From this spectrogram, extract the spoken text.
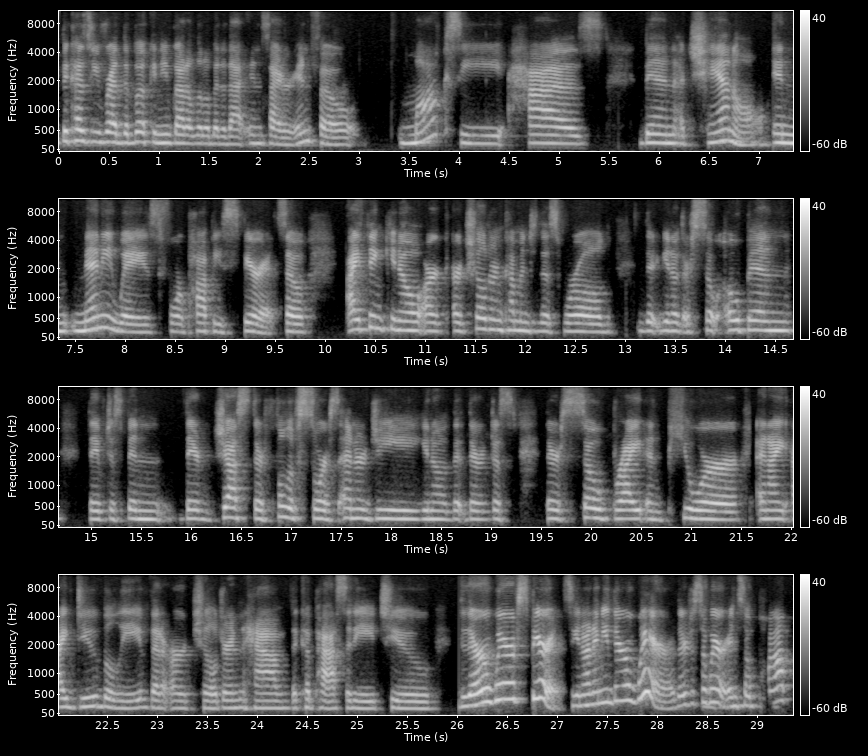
because you've read the book and you've got a little bit of that insider info, Moxie has been a channel in many ways for Poppy's spirit. So I think, you know, our, our children come into this world, that, you know, they're so open. They've just been, they're just, they're full of source energy, you know, that they're just, they're so bright and pure. And I, I do believe that our children have the capacity to, they're aware of spirits. You know what I mean? They're aware, they're just aware. And so Pop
